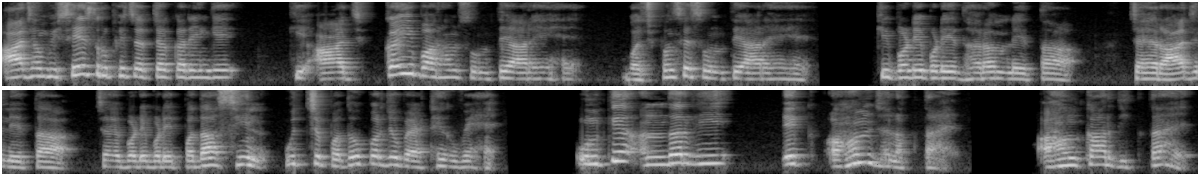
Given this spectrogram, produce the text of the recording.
आज हम विशेष रूप से चर्चा करेंगे कि आज कई बार हम सुनते आ रहे हैं, बचपन से सुनते आ रहे हैं कि बड़े बड़े धर्म नेता, चाहे राजनेता, चाहे बड़े बड़े पदासीन उच्च पदों पर जो बैठे हुए हैं, उनके अंदर भी एक अहम झलकता है, अहंकार दिखता है।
